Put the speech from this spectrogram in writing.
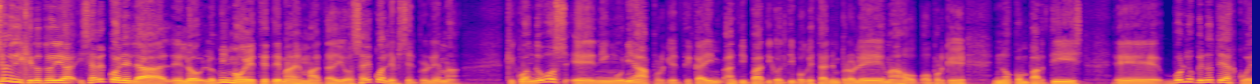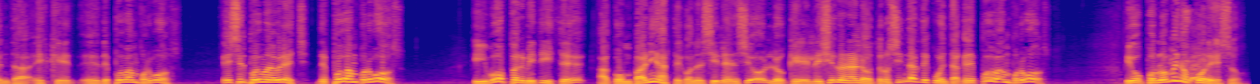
Yo le dije el otro día, ¿y sabes cuál es la, lo, mismo que este tema de mata? Digo, ¿sabes cuál es el problema? Que cuando vos eh, ninguneás porque te cae antipático el tipo que está en problemas o, porque no compartís, eh, vos lo que no te das cuenta es que eh, después van por vos. Es el poema de Brecht, después van por vos. Y vos permitiste, acompañaste con el silencio lo que le hicieron al otro sin darte cuenta que después van por vos. Digo, por lo menos por eso.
